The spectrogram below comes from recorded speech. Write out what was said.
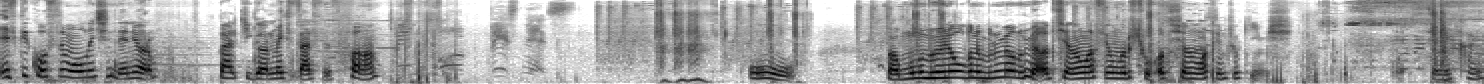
Eski kostüm olduğu için deniyorum. Belki görmek istersiniz falan. Oo. Ben bunun böyle olduğunu bilmiyordum ya. Atış animasyonları çok atış animasyonu çok iyiymiş. Semih.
